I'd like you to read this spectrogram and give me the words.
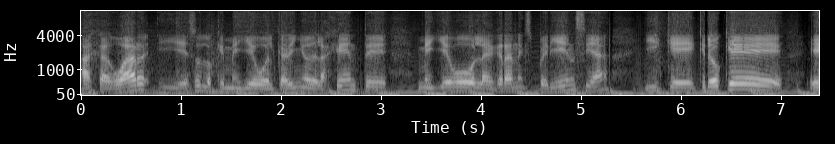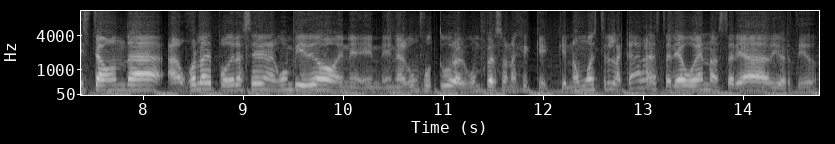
a Jaguar y eso es lo que me llevo, el cariño de la gente, me llevo la gran experiencia y que creo que esta onda, a lo mejor la poder hacer en algún video, en, algún futuro, algún personaje que, no muestre la cara, estaría bueno, estaría divertido.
